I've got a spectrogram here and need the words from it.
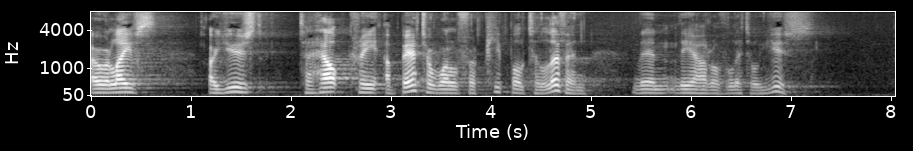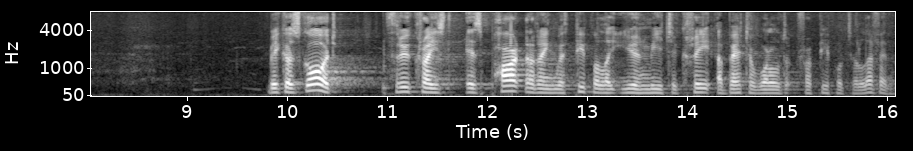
our lives are used to help create a better world for people to live in, then they are of little use. Because God, through Christ, is partnering with people like you and me to create a better world for people to live in.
